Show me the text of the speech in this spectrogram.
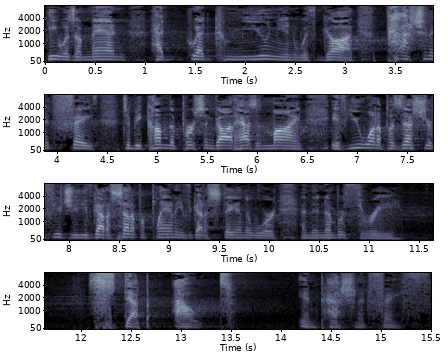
He was a man had, who had communion with God, passionate faith to become the person God has in mind. If you want to possess your future, you've got to set up a plan and you've got to stay in the word. And then number three, step out in passionate faith.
